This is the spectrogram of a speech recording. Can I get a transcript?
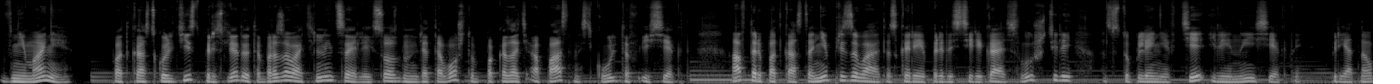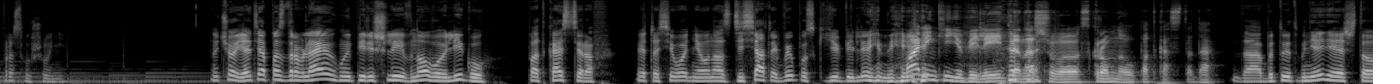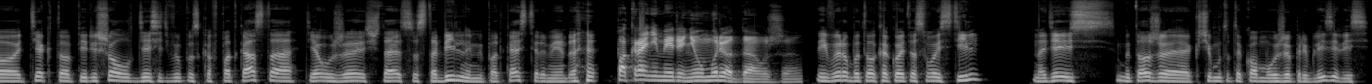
Внимание! Подкаст «Культист» преследует образовательные цели и создан для того, чтобы показать опасность культов и сект. Авторы подкаста не призывают, а скорее предостерегают слушателей от вступления в те или иные секты. Приятного прослушивания. Ну чё, я тебя поздравляю, мы перешли в новую лигу подкастеров. Это сегодня у нас десятый выпуск юбилейный. Маленький юбилей для нашего скромного подкаста, да. Да, бытует мнение, что те, кто перешел 10 выпусков подкаста, те уже считаются стабильными подкастерами, да. По крайней мере, не умрет, да, уже. И выработал какой-то свой стиль. Надеюсь, мы тоже к чему-то такому уже приблизились.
